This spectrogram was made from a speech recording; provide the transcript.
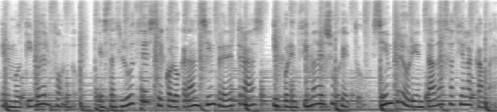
el motivo del fondo. Estas luces se colocarán siempre detrás y por encima del sujeto, siempre orientadas hacia la cámara.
